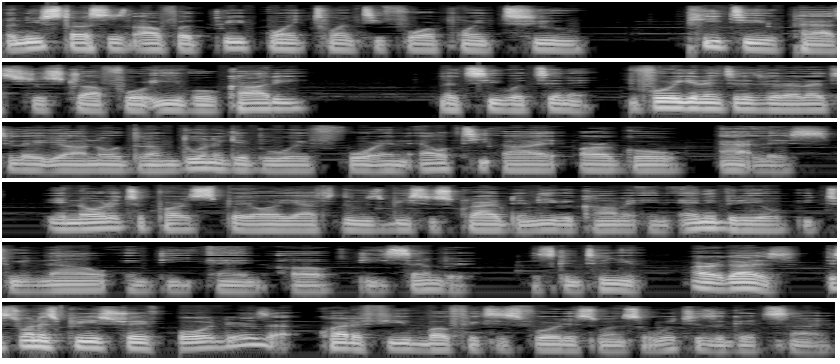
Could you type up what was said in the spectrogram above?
A new Star Citizen Alpha 3.24.2 PTU patch just dropped for Evocati. Let's see what's in it. Before we get into this video, I'd like to let y'all know that I'm doing a giveaway for an LTI Argo Atlas. In order to participate, all you have to do is be subscribed and leave a comment in any video between now and the end of December. Let's continue. Alright guys, this one is pretty straightforward. There's quite a few bug fixes for this one, so which is a good sign.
